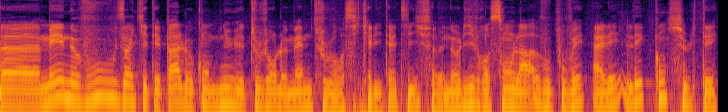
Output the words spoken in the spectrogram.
Euh, mais ne vous inquiétez pas, le contenu est toujours le même, toujours aussi qualitatif. Euh, nos livres sont là, vous pouvez aller les consulter.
